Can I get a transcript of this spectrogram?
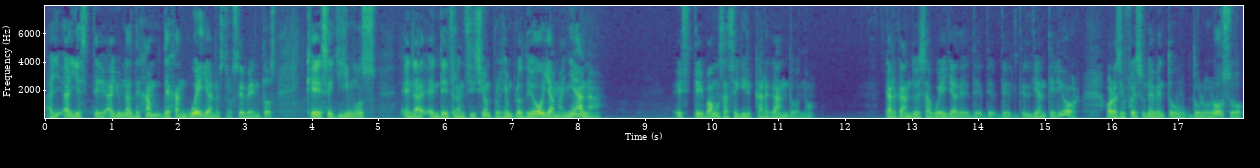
hay, hay, este, hay unas dejan, dejan huella nuestros eventos que seguimos en la en de transición, por ejemplo, de hoy a mañana, este, vamos a seguir cargando, ¿no? Cargando esa huella de, de, del día anterior. Ahora, si fuese un evento doloroso,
